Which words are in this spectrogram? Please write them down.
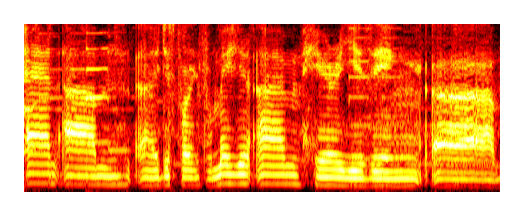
And um, uh, just for information I'm here using uh,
